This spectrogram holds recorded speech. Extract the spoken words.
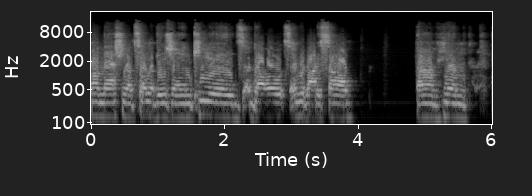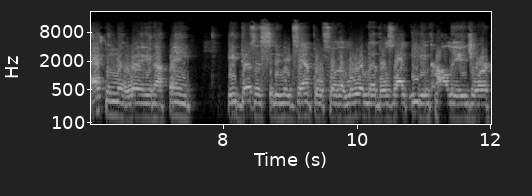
on national television. Kids, adults, everybody saw um, him acting that way, and I think it doesn't set an example for the lower levels like Eton College or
